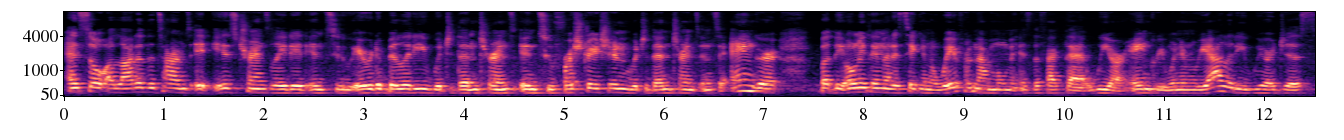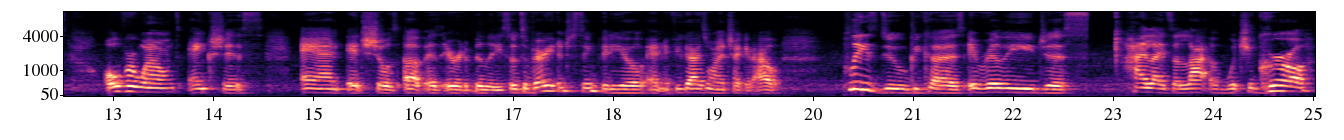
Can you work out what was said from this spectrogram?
And so a lot of the times it is translated into irritability, which then turns into frustration, which then turns into anger. But the only thing that is taken away from that moment is the fact that we are angry, when in reality, we are just overwhelmed, anxious, and it shows up as irritability. So it's a very interesting video. And if you guys want to check it out, please do because it really just highlights a lot of what your girl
